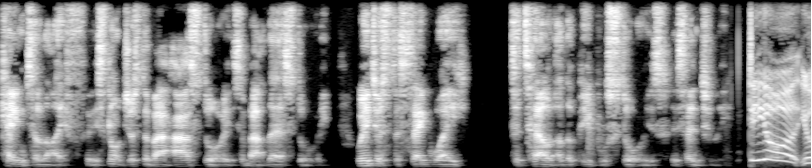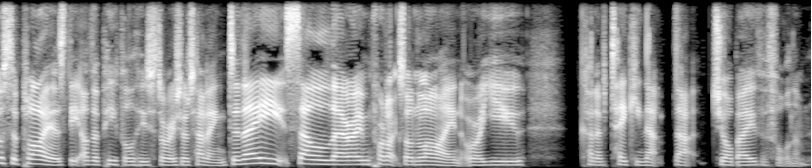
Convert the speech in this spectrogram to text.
came to life. It's not just about our story, it's about their story. We're just a segue to tell other people's stories, essentially. Do your your suppliers, the other people whose stories you're telling, do they sell their own products online or are you kind of taking that that job over for them?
